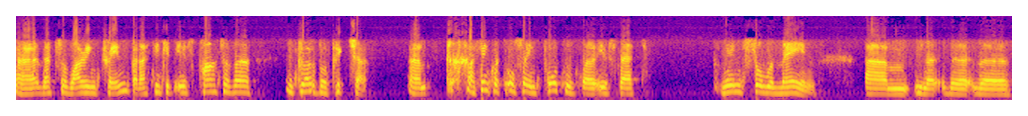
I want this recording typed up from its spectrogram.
uh, that's a worrying trend, but I think it is part of a global picture. Um, I think what's also important, though, is that men still remain, um, you know, the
